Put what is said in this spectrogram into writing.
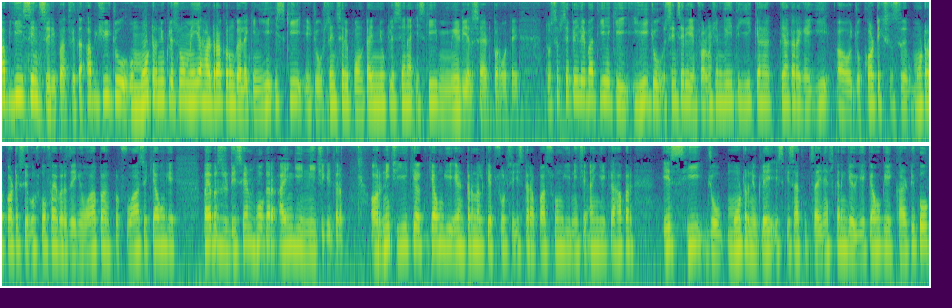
अब ये सेंसरी पाथवे था अब ये जो मोटर न्यूक्लियस वो मैं यहाँ ड्रा करूँगा, लेकिन ये इसकी जो सेंसरी पोन्टाइन न्यूक्लियस है ना, इसकी मीडियल साइड पर होते तो सबसे पहले बात ये है कि ये जो सेंसरी इन्फॉर्मेशन गई थी, ये क्या क्या करेगा? ये जो कॉर्टिक्स मोटर कॉर्टिक्स है, उसको फाइबर्स देंगे, वहाँ पर वहाँ से क्या होंगे? फाइबर्स डिसेंड होकर आएँगी नीचे की तरफ़। और नीचे ये क्या क्या होंगी? इंटरनल कैप्सूल से इस तरह पास होंगी, नीचे आएँगे, कहाँ पर? इस ही जो मोटर न्यूक्लियर इसके साथ साइनेप्स करेंगे ये क्या होगी? कार्टिको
